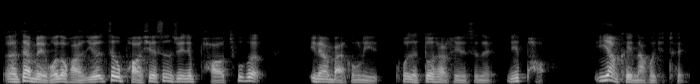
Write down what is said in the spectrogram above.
呃，在美国的话，有这个跑鞋，甚至于你跑出个一两百公里或者多少时间之内，你跑一样可以拿回去退，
